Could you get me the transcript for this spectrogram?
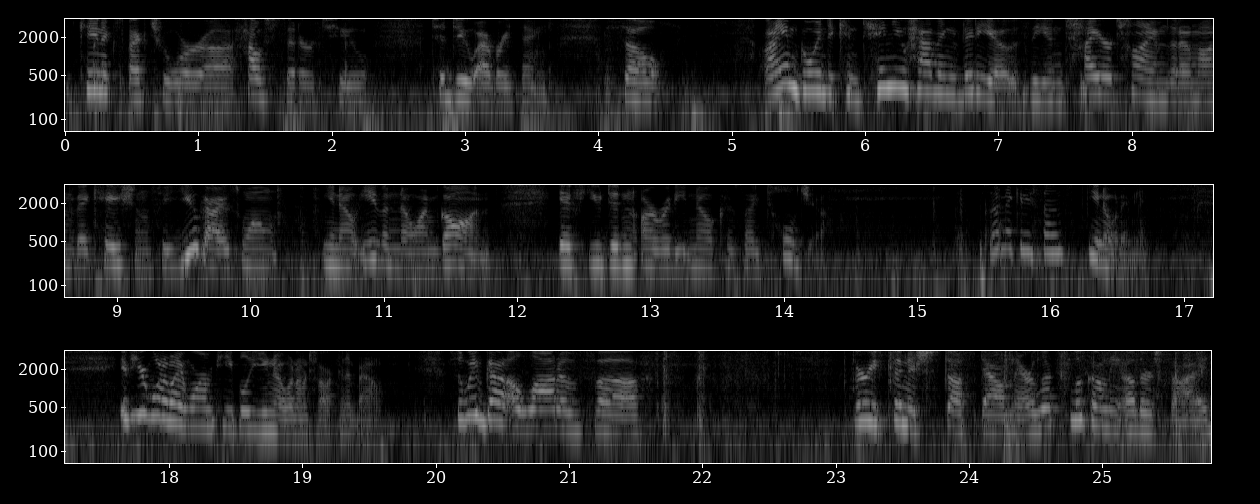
You can't expect your uh, house sitter to, to do everything. So I am going to continue having videos the entire time that I'm on vacation, so you guys won't, you know, even though I'm gone if you didn't already know because I told you. Does that make any sense? You know what I mean. If you're one of my worm people, you know what I'm talking about. So we've got a lot of uh, very finished stuff down there. Let's look on the other side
